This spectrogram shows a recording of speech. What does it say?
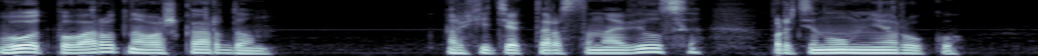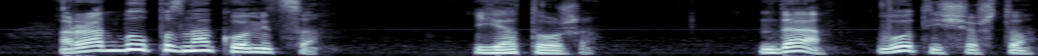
Вот поворот на ваш кордон. Архитектор остановился, протянул мне руку. Рад был познакомиться. Я тоже. Да, вот еще что.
